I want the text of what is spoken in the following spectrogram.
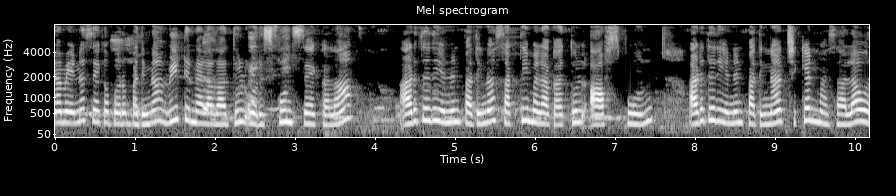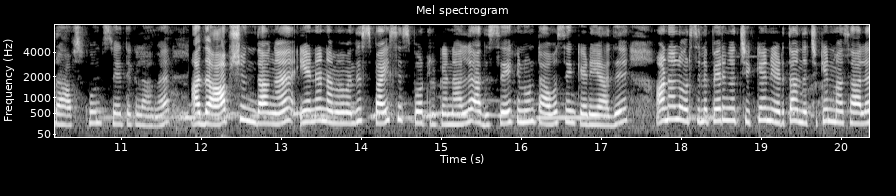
நம்ம என்ன சேர்க்க போகிறோம் பார்த்திங்கன்னா வீட்டு மிளகாத்தூள் ஒரு ஸ்பூன் சேர்க்கலாம். அடுத்தது என்னென்னு பார்த்தீங்கன்னா சக்தி மிளகாத்தூள் ஆஃப் ஸ்பூன் அடுத்தது என்னென்னு பார்த்தீங்கன்னா சிக்கன் மசாலா ஒரு ஆஃப் ஸ்பூன் சேர்த்துக்கலாங்க. அது ஆப்ஷன் தாங்க. ஏன்னா நம்ம வந்து ஸ்பைசஸ் போட்டிருக்கனால அது சேர்க்கணுன்ட்டு அவசியம் கிடையாது. ஆனாலும் ஒரு சில பேருங்க சிக்கன் எடுத்து அந்த சிக்கன் மசாலா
